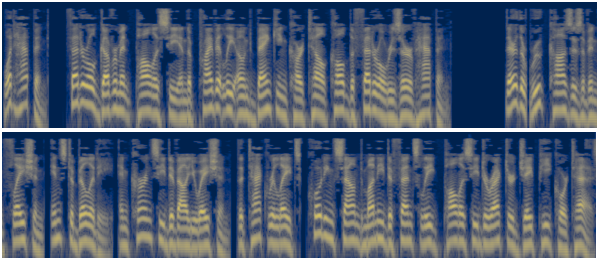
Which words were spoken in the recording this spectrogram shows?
What happened? Federal government policy and the privately owned banking cartel called the Federal Reserve happened. They're the root causes of inflation, instability, and currency devaluation, the TAC relates, quoting Sound Money Defense League Policy Director J.P. Cortez.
